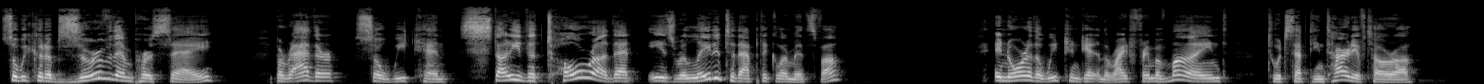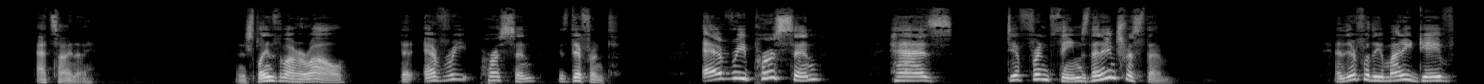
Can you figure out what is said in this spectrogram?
so we could observe them per se, but rather so we can study the Torah that is related to that particular mitzvah in order that we can get in the right frame of mind to accept the entirety of Torah at Sinai. And explains the Maharal that every person is different. Every person has different things that interest them. And therefore the Almighty gave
